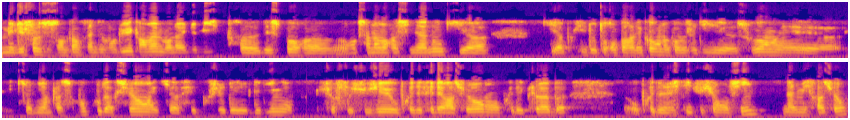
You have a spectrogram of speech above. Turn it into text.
mais les choses sont en train d'évoluer quand même. On a une ministre des Sports, Roxana Moracineanu, qui a qui a pris le taureau par les cornes, comme je dis souvent, et, qui a mis en place beaucoup d'actions et qui a fait bouger les lignes sur ce sujet auprès des fédérations, auprès des clubs, auprès des institutions aussi, l'administration.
